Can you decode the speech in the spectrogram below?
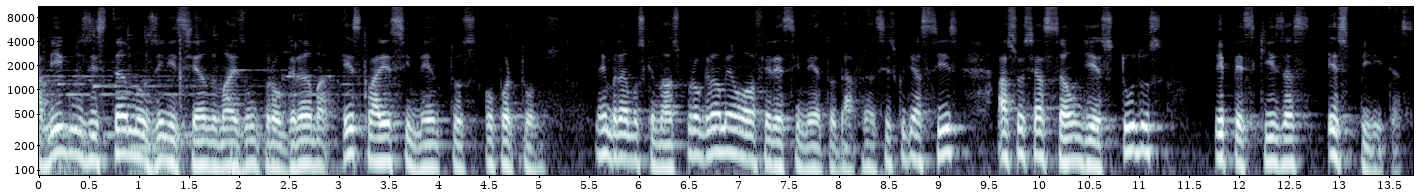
amigos. Estamos iniciando mais um programa Esclarecimentos Oportunos. Lembramos que o nosso programa é um oferecimento da Francisco de Assis, Associação de Estudos e Pesquisas Espíritas.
